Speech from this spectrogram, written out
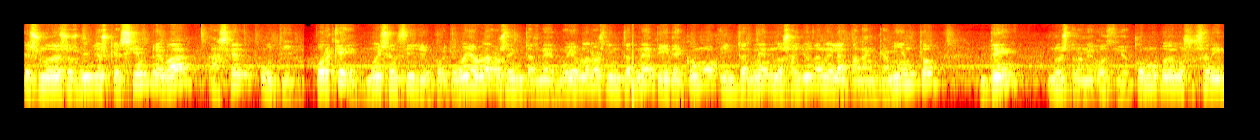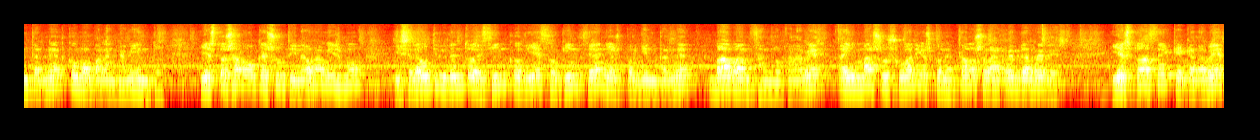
es uno de esos vídeos que siempre va a ser útil. ¿Por qué? Muy sencillo, porque voy a hablaros de Internet, voy a hablaros de Internet y de cómo Internet nos ayuda en el apalancamiento de nuestro negocio, cómo podemos usar Internet como apalancamiento. Y esto es algo que es útil ahora mismo y será útil dentro de 5, 10 o 15 años, porque Internet va avanzando. Cada vez hay más usuarios conectados a la red de redes y esto hace que cada vez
